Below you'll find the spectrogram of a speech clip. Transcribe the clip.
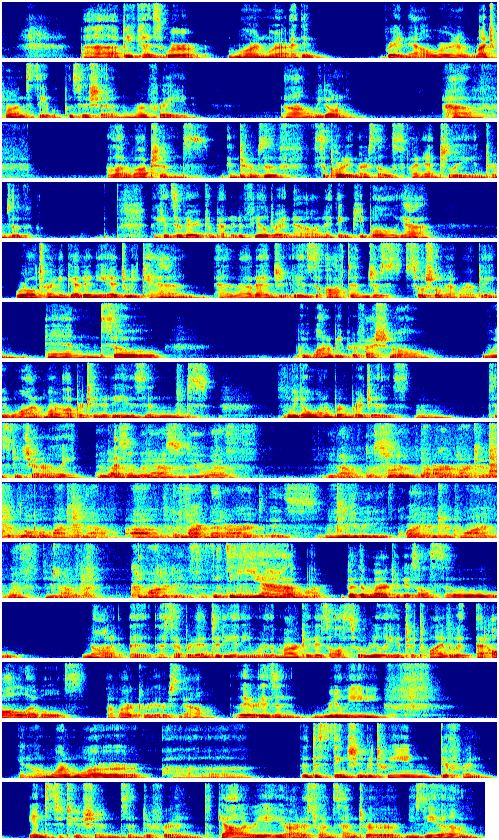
uh, because we're more and more. I think right now we're in a much more unstable position. We're afraid. Um, we don't have a lot of options in terms of supporting ourselves financially in terms of like it's a very competitive field right now. And i think people yeah we're all trying to get any edge we can. And that edge is often just social networking. And so we want to be professional. We want more opportunities. And we don't want to burn bridges mm-hmm. to speak generally. And that's and, something that has to do with you know the sort of the art market, the global market now. Um, the fact that art is really quite intertwined with you know like commodities. yeah, but the market is also not a, a, separate entity anymore. The market is also really intertwined with at all levels of art careers now. There isn't really, you know, more and more uh, the distinction between different institutions and different gallery, artist run center, museum,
